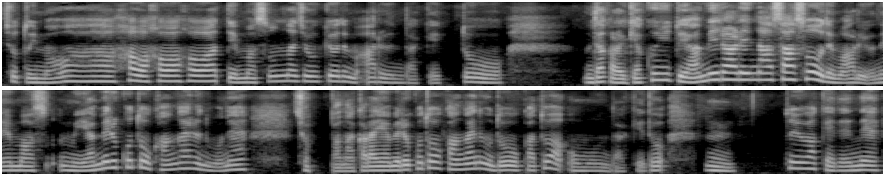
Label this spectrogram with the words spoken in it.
ちょっと今わーはわはわはわってまあそんな状況でもあるんだけどだから逆に言うとやめられなさそうでもあるよね。まあ、やめることを考えるのもね、しょっぱなからやめることを考えるのもどうかとは思うんだけど、うん。というわけでね、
